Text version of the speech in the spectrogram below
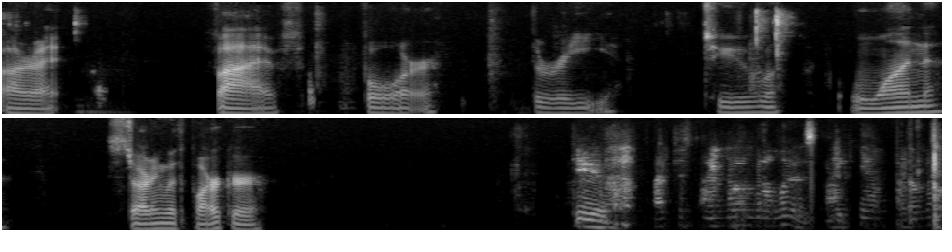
All right. Five, four, three, two, one. Starting with Parker. Dude, I just I know I'm gonna lose. I can't. I don't know.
